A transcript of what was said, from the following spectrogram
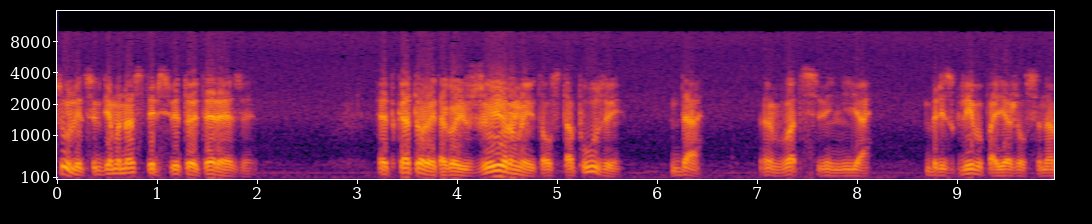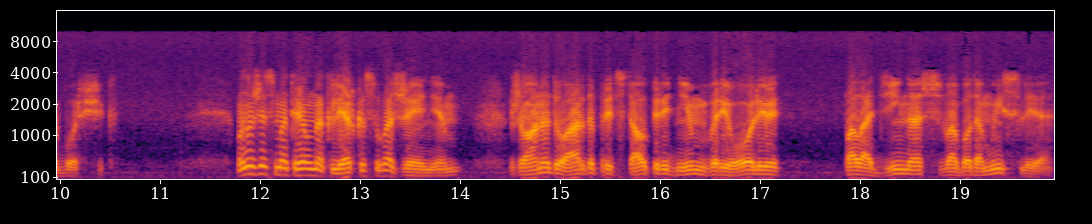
с улицы, где монастырь Святой Терезы? Это который такой жирный, толстопузый? Да. Вот свинья. Брезгливо поежился наборщик. Он уже смотрел на клерка с уважением. Жоан Эдуарда предстал перед ним в ореоле паладина свободомыслия.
